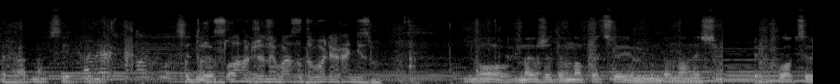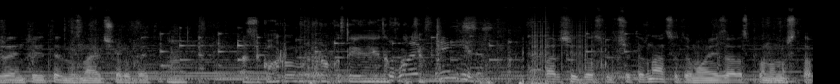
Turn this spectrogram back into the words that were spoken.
бригадна, всі. Це дуже. Злагоджений у вас доволі організм. Ну, ми вже давно працюємо, давно не ще. Хлопці вже інтуїтивно знають, що робити. А з якого року ти на фронті? Перший досвід в 14-му і зараз повномасштаб.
